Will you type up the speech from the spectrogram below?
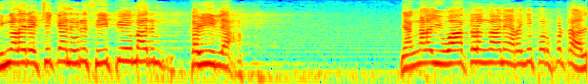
നിങ്ങളെ രക്ഷിക്കാൻ ഒരു സി പി ഐമാരും കഴിയില്ല. ഞങ്ങളെ യുവാക്കളെങ്ങാനും ഇറങ്ങി പുറപ്പെട്ടാൽ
